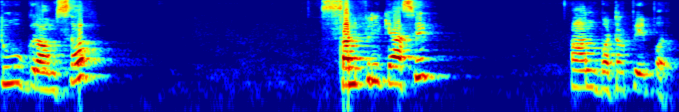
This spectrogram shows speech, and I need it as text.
Two grams of sulfuric acid on butter paper.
